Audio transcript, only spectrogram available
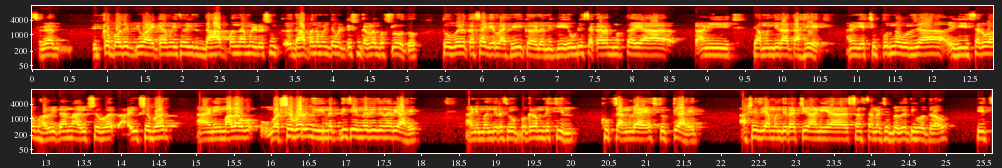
सगळ्यात इतकं पॉझिटिव्ह आहे की आम्ही इथं दहा पंधरा मेडिटेशन दहा पंधरा मिनिटं मेडिटेशन करायला बसलो होतो. तो वेळ कसा गेला हेही कळलं नाही की एवढी सकारात्मकता या आणि या मंदिरात आहे आणि याची पूर्ण ऊर्जा ही सर्व भाविकांना आयुष्यभर आयुष्यभर आणि मला व- वर्षभर नक्कीच एनर्जी देणारी आहे. आणि मंदिराचे उपक्रम देखील खूप चांगले आहे स्तुत्य आहेत. असेच या मंदिराची आणि या संस्थानाची प्रगती होत राहू हीच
